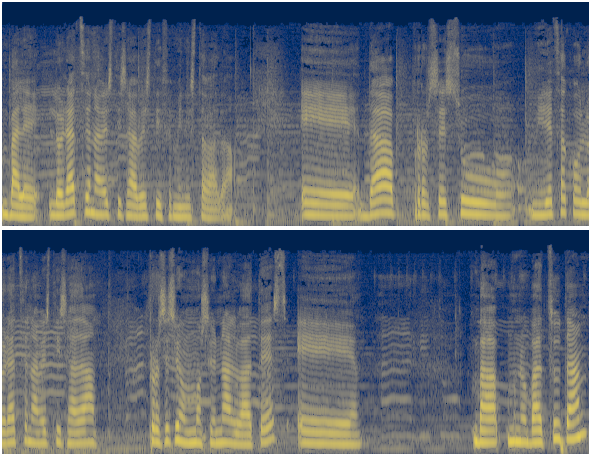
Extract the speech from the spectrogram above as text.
Bale, loratzen abesti abesti feminista bada. E, da prozesu, niretzako loratzen abestiza da prozesu emozional batez. E, ba, bueno, batzutan,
